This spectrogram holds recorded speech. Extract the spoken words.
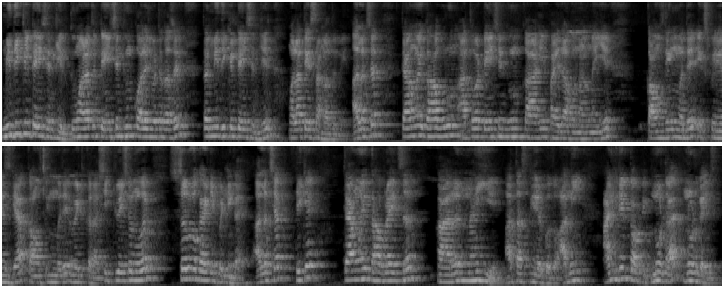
मी देखील टेन्शन घेईल. तुम्हाला जर टेन्शन घेऊन कॉलेज भेटत असेल तर मी देखील टेन्शन घेईल. मला ते सांगा तुम्ही. आलं लक्षात? त्यामुळे घाबरून अथवा टेन्शन घेऊन काही फायदा होणार नाहीये. काउन्सिलिंगमध्ये एक्सपिरियन्स घ्या. काउन्सिलिंगमध्ये वेट करा. सिच्युएशनवर सर्व काही डिपेंडिंग आहे आलं लक्षात? ठीक आहे? त्यामुळे घाबरायचं कारण नाहीये. आताच क्लिअर करतो. आणि आणखी एक टॉपिक नोट आहे नोट घ्यायचं.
